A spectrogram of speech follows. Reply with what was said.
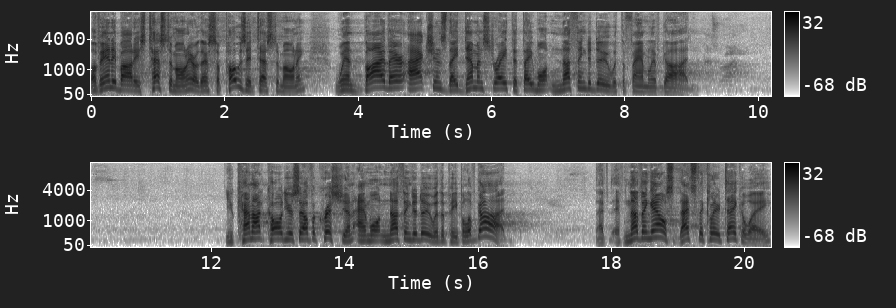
of anybody's testimony or their supposed testimony when by their actions they demonstrate that they want nothing to do with the family of God. You cannot call yourself a Christian and want nothing to do with the people of God. If nothing else, that's the clear takeaway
